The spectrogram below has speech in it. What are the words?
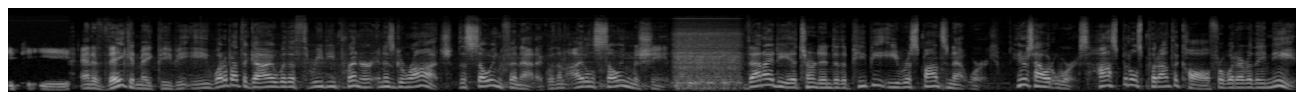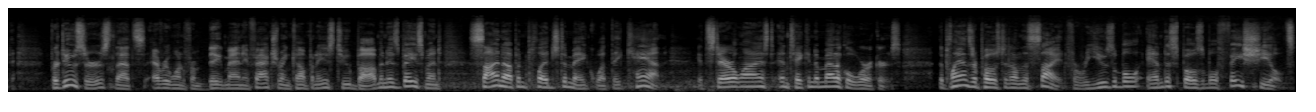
PPE. And if they could make PPE, what about the guy with a 3D printer in his garage, the sewing fanatic with an idle sewing machine? That idea turned into the PPE Response Network. Here's how it works hospitals put out the call for whatever they need. Producers, that's everyone from big manufacturing companies to Bob in his basement, sign up and pledge to make what they can. It's sterilized and taken to medical workers. The plans are posted on the site for reusable and disposable face shields,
